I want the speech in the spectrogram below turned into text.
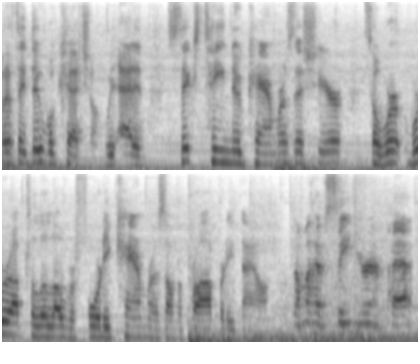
but if they do, we'll catch them. We added 16 new cameras this year, so we're, we're up to a little over 40 cameras on the property now. I'm gonna have Senior and Pat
